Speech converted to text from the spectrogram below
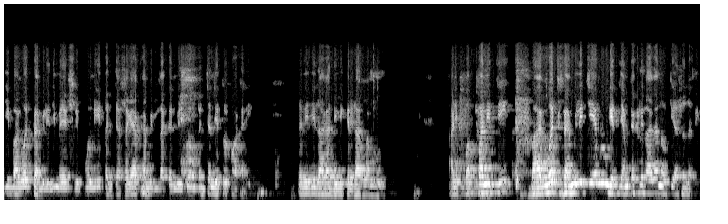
जी भागवत फॅमिलीनी म्हणजे श्रीपूरनी त्यांच्या सगळ्या फॅमिलीला कन्व्हिन्स करून त्यांच्या नेतृत्वाखाली त्यांनी जी जागा दिली क्रीडारला म्हणून. आणि पप्पानी ती भागवत फॅमिलीची आहे म्हणून घेतली. आमच्याकडे जागा नव्हती असं झाले.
